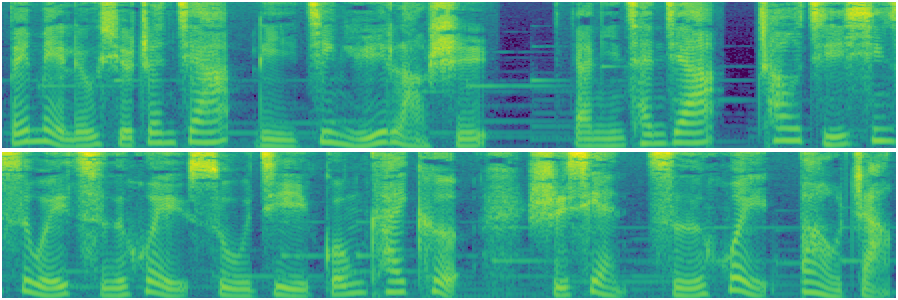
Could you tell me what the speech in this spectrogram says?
北美留学专家李静瑜老师，邀您参加超级新思维词汇速记公开课，实现词汇暴涨。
